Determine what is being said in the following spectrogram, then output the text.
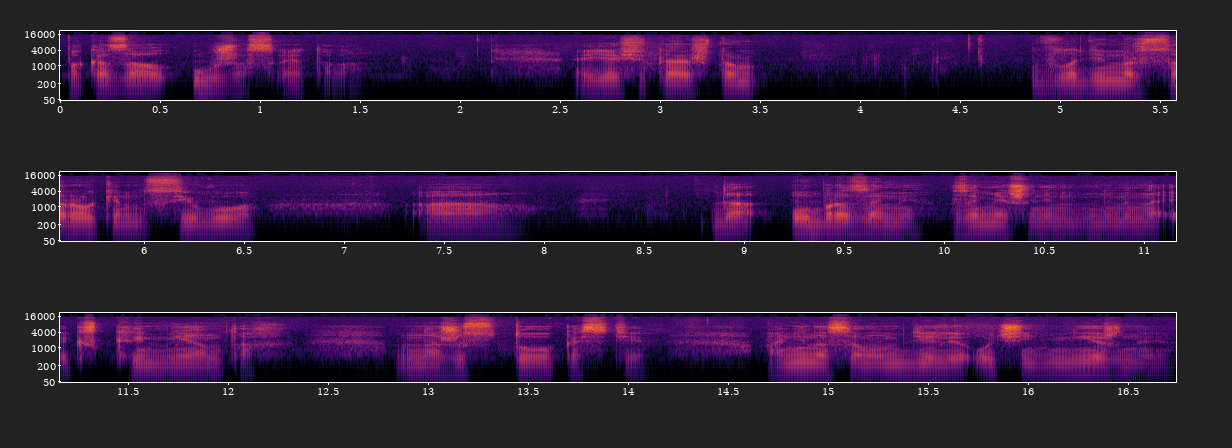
показал ужас этого. Я считаю, что Владимир Сорокин с его а, да, образами, замешанными на экскрементах, на жестокости, они на самом деле очень нежные,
